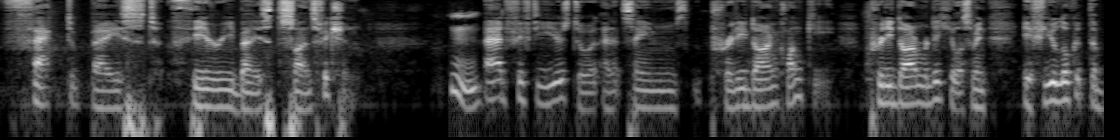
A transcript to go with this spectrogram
fact-based, theory-based science fiction. Add 50 years to it and it seems pretty darn clunky, pretty darn ridiculous. I mean, if you look at the,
